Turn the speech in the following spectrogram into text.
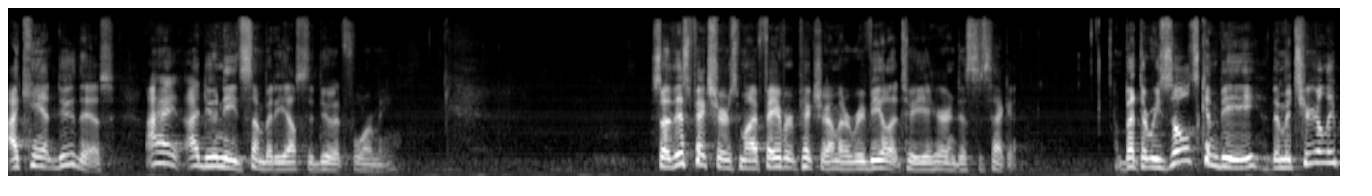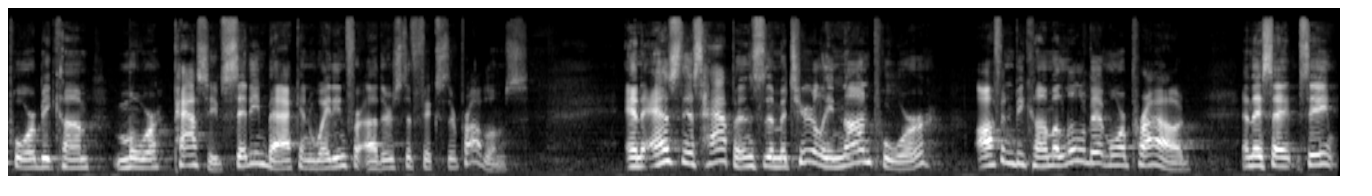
I can't do this. I, I do need somebody else to do it for me. So, this picture is my favorite picture. I'm going to reveal it to you here in just a second. But the results can be the materially poor become more passive, sitting back and waiting for others to fix their problems. And as this happens, the materially non poor often become a little bit more proud. And they say, See,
